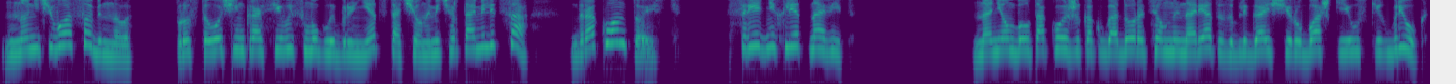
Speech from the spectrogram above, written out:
Но ничего особенного, просто очень красивый смуглый брюнет с точенными чертами лица — Дракон, то есть. Средних лет на вид. На нем был такой же, как у Гадора, темный наряд из облегающей рубашки и узких брюк.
